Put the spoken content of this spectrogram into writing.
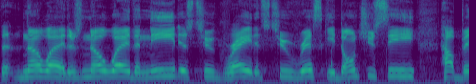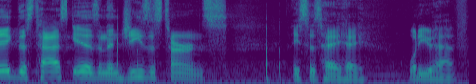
no way, there's no way. The need is too great, it's too risky. Don't you see how big this task is? And then Jesus turns. He says, Hey, hey, what do you have?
